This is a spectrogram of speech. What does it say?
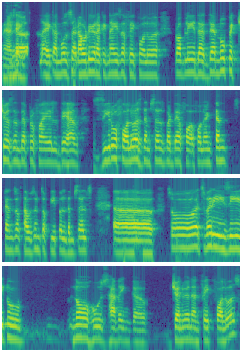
And uh, like Anmol said, how do you recognize a fake follower? Probably that there are no pictures in their profile. They have zero followers themselves, but they're fo- following tens tens of thousands of people themselves. Uh, so it's very easy to know who's having uh, genuine and fake followers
